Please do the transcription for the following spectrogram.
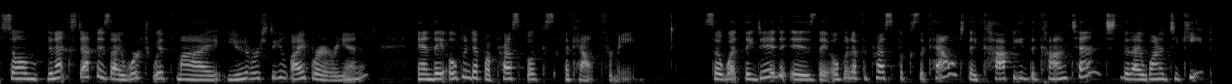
So the next step is I worked with my university librarian and they opened up a Pressbooks account for me. So what they did is they opened up the Pressbooks account, they copied the content that I wanted to keep,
